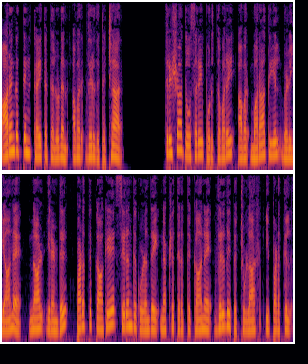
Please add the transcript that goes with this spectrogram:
அரங்கத்தின் கைத்தட்டலுடன் அவர் விருது பெற்றார். த்ரிஷா தோசரை பொறுத்தவரை அவர் மராத்தியில் வெளியான நாள் இரண்டு படத்துக்காக சிறந்த குழந்தை நட்சத்திரத்துக்கான விருதை பெற்றுள்ளார். இப்படத்தில்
